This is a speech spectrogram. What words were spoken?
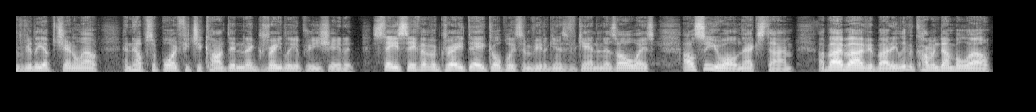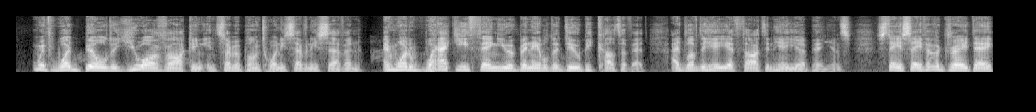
really helps channel out and help support future content, and I greatly appreciate it. Stay safe. Have a great day. Go play some video games if you can. And as always, I'll see you all next time. Uh, bye bye, everybody. Leave a comment down below with what build you are rocking in Cyberpunk 2077 and what wacky thing you have been able to do because of it. I'd love to hear your thoughts and hear your opinions. Stay safe, have a great day,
